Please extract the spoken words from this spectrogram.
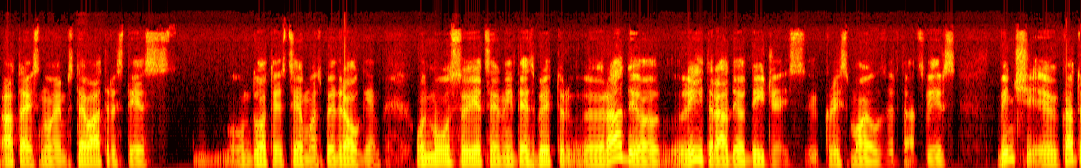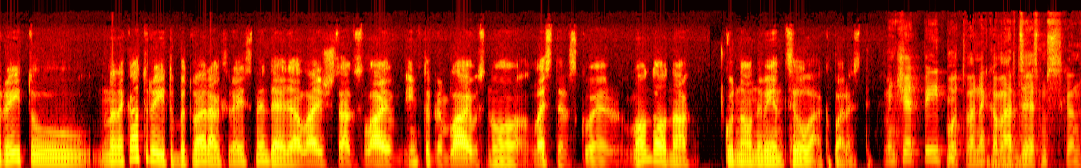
attaisnojums tev atrasties un doties ciemos pie draugiem. Un mūsu iecienītais britu radio, rīta radio DJs, Kris Moils, ir tāds vīrs. Viņš eh, katru rītu, nu, ne katru rītu, bet vairākas reizes nedēļā laiž tādus live, Instagram laivus no Leicester Square, Londonā, kur nav neviena cilvēka parasti. Viņš iet pīpot, vai ne, kamēr dziesmas skan.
